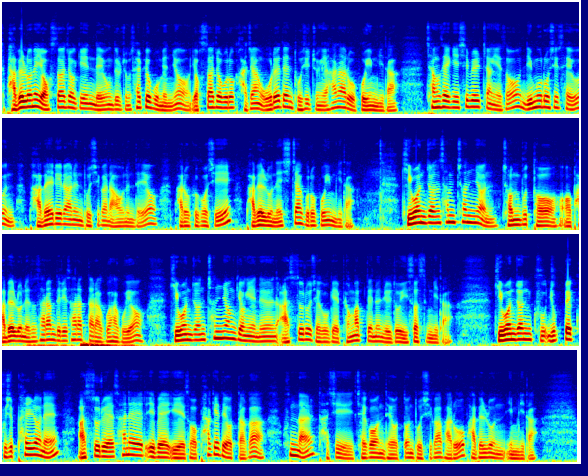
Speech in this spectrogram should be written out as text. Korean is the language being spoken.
바벨론의 역사적인 내용들을 좀 살펴보면요. 역사적으로 가장 오래된 도시 중의 하나로 보입니다. 창세기 11장에서 니무롯이 세운 바벨이라는 도시가 나오는데요. 바로 그것이 바벨론의 시작으로 보입니다. 기원전 3000년 전부터 어, 바벨론에서 사람들이 살았다라고 하고요. 기원전 1000년경에는 아수르 제국에 병합되는 일도 있었습니다. 기원전 698년에 아수르의 사네립에 의해서 파괴되었다가 훗날 다시 재건되었던 도시가 바로 바벨론입니다.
